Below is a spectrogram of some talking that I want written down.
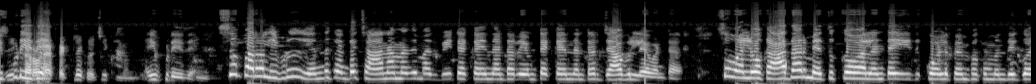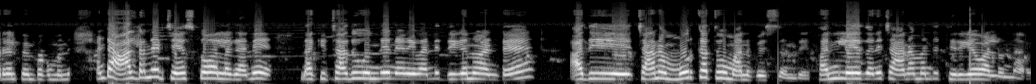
ఇప్పుడు కరోనా ఇదే. ఎఫెక్ట్లోకి వచ్చి ఇక్కడ ఉన్నాను. ఇప్పుడు ఇదే. సో పర్వాలేదు ఇప్పుడు ఎందుకంటే చాలా మంది మాది బీటెక్ అయిందంటారు ఎంటెక్ అయిందంటారు జాబులు లేవంటారు. సో వాళ్ళు ఒక ఆధారం ఎత్తుక్కోవాలంటే ఇది కోళ్ళ పెంపకం ఉంది గొర్రెల పెంపకం ఉంది. అంటే ఆల్టర్నేట్ చేసుకోవాలి కానీ నాకు ఈ చదువు ఉంది నేను ఇవన్నీ దిగను అంటే అది చాలా మూర్ఖత్వం అనిపిస్తుంది. పని లేదని చాలా మంది తిరిగే వాళ్ళు ఉన్నారు.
